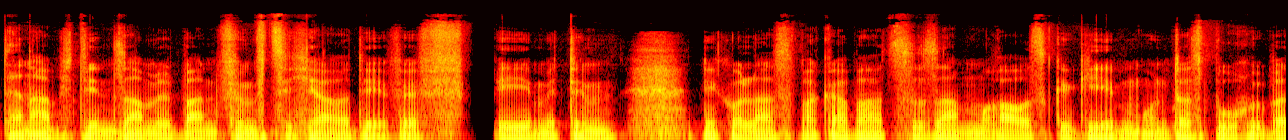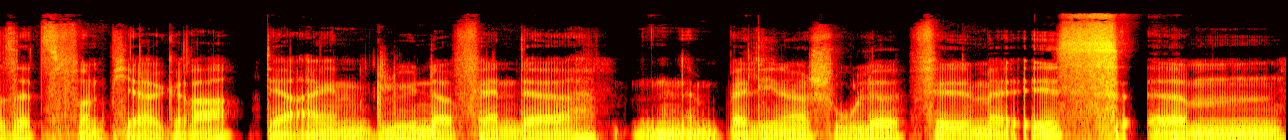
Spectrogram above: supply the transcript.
Dann habe ich den Sammelband 50 Jahre DFFB mit dem Nikolaus Wackerbart zusammen rausgegeben und das Buch übersetzt von Pierre Gras, der ein glühender Fan der Berliner Schule Filme ist. Ähm,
